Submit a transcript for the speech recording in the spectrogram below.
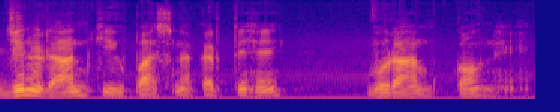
जिन राम की उपासना करते हैं, वो राम कौन है?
